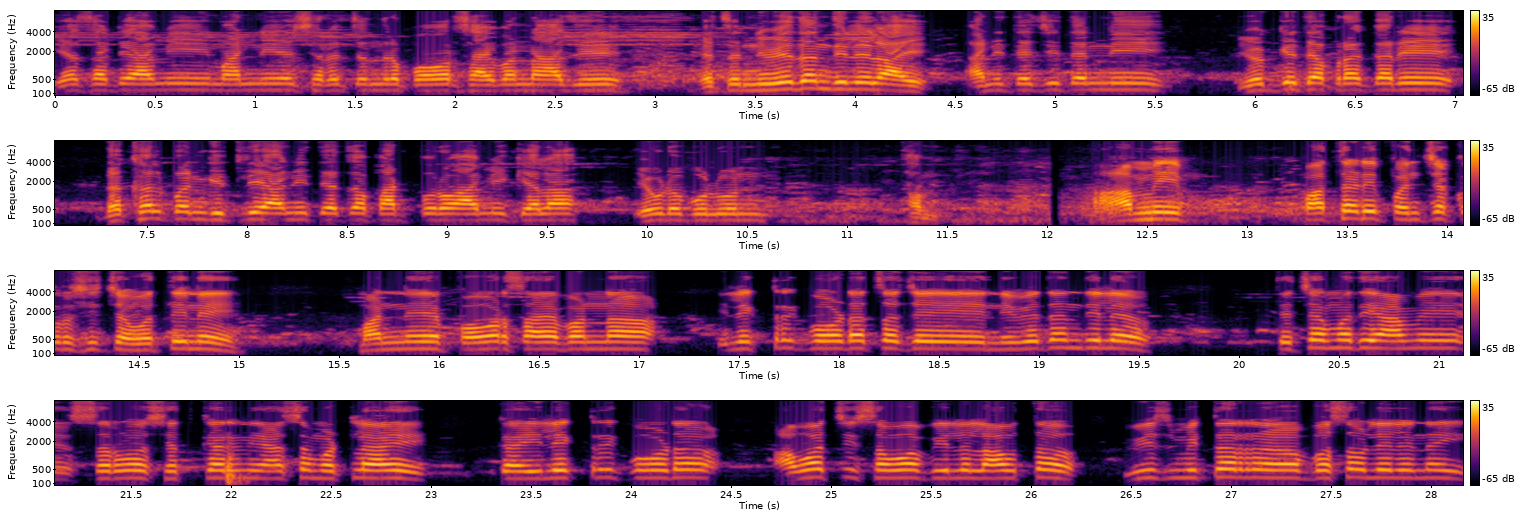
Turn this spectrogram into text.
यासाठी आम्ही माननीय शरदचंद्र पवार साहेबांना आज हे याचं निवेदन दिलेलं आहे. आणि त्याची त्यांनी योग्य त्या प्रकारे दखल पण घेतली आणि त्याचा पाठपुरावा आम्ही केला. एवढं बोलून थांब. आम्ही पातळी पंचकृषीच्या वतीने माननीय पवार साहेबांना इलेक्ट्रिक बोर्डाचं जे निवेदन दिलं त्याच्यामध्ये आम्ही सर्व शेतकऱ्यांनी असं म्हटलं आहे का इलेक्ट्रिक बोर्ड आवाजची सव्वा बिल लावतं वीज मीटर बसवलेले नाही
